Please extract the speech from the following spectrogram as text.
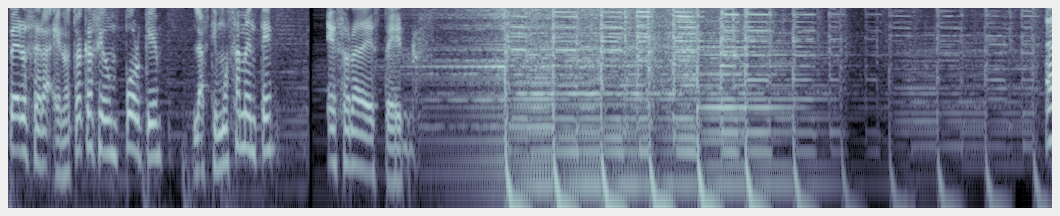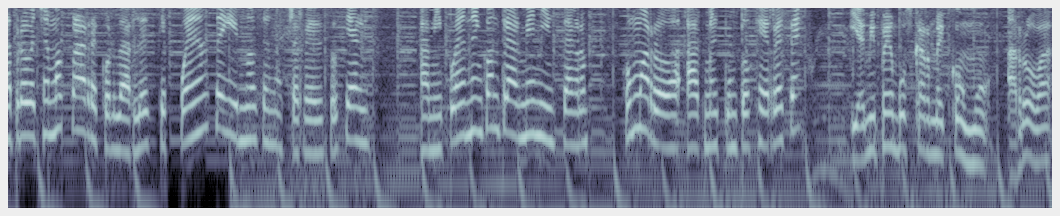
Pero será en otra ocasión porque, lastimosamente, es hora de despedirnos. Aprovechemos para recordarles que pueden seguirnos en nuestras redes sociales. A mí pueden encontrarme en Instagram como arroba atmel.grc. Y a mí pueden buscarme como arroba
